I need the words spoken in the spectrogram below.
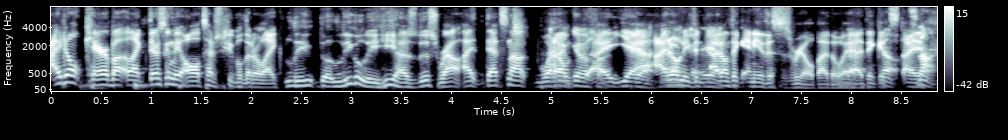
I don't care about like. There's gonna be all types of people that are like Le- legally he has this route. I, that's not what I I don't give a fuck. yeah, Yeah, I I don't don't even. care, yeah. I don't think any of this is real. By the way, I think No, it's. I, not.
